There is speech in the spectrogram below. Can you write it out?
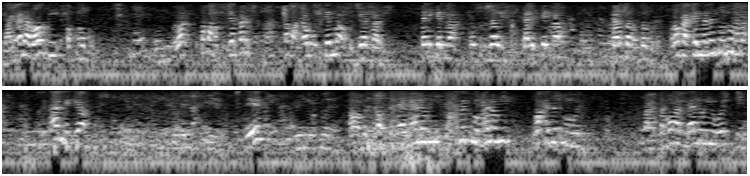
يعني أنا راضي حكمكم. طبعا اكسجين فرش طبعا أول كلمة اكسجين فرش ثاني كلمة اكسجين ثالث كلمة كانسر اكسجين رابع كلمة اللي أنتوا قولوها بقى. بتقلب يعني. إيه؟ آه بالظبط. واحد اسمه Mallory واحد اسمه Weiss فيسموها ال Mallory Weiss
